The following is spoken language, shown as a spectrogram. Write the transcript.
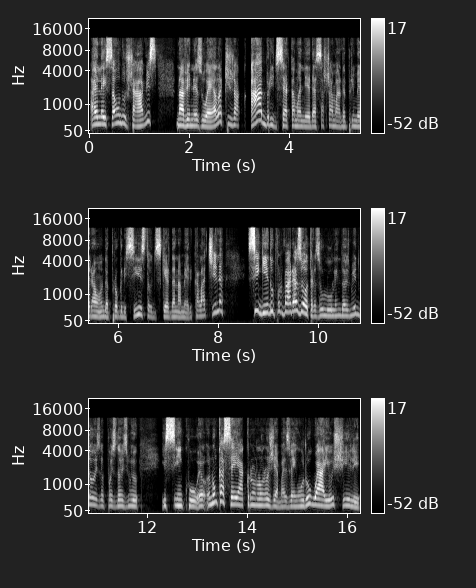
a eleição do Chaves na Venezuela, que já abre, de certa maneira, essa chamada primeira onda progressista ou de esquerda na América Latina, seguido por várias outras. O Lula em 2002, depois 2005. Eu, eu nunca sei a cronologia, mas vem o Uruguai, o Chile,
